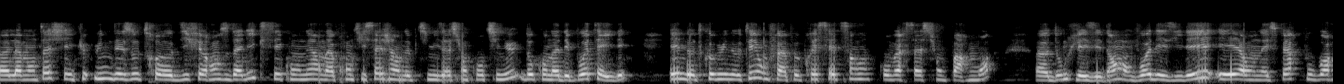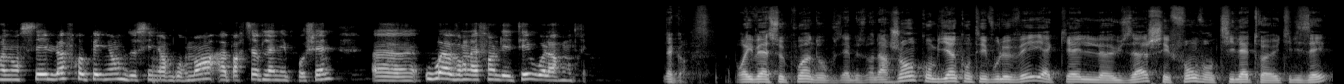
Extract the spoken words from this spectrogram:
Euh, l'avantage, c'est qu'une des autres différences d'Alix, c'est qu'on est en apprentissage et en optimisation continue. Donc, on a des boîtes à idées. Et notre communauté, on fait à peu près 700 conversations par mois. Euh, donc, les aidants envoient des idées et on espère pouvoir lancer l'offre payante de Senior Gourmand à partir de l'année prochaine euh, ou avant la fin de l'été ou à la rentrée. D'accord. Pour arriver à ce point, donc, vous avez besoin d'argent. Combien comptez-vous lever et à quel usage ces fonds vont-ils être utilisés?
